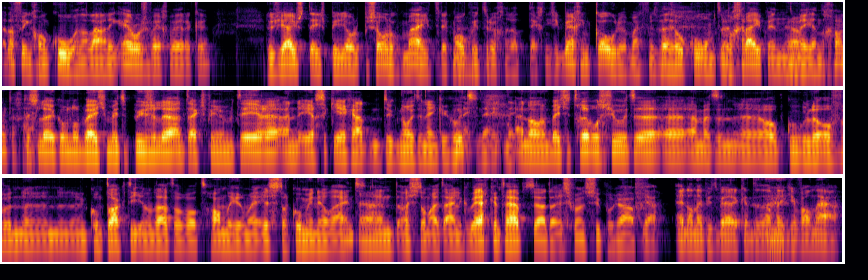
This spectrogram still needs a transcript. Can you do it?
Ja, dat vind ik gewoon cool. En dan lading errors wegwerken. Dus juist deze periode persoonlijk op mij trekt me ook weer terug naar dat technisch. Ik ben geen coder, maar ik vind het wel heel cool om te begrijpen en ja. ermee aan de gang te gaan. Het is leuk om er een beetje mee te puzzelen en te experimenteren. En de eerste keer gaat het natuurlijk nooit in één keer goed. Nee, nee, nee. En dan een beetje troubleshooten eh, en met een eh, hoop googlen of een, een, een contact die inderdaad er wat handiger mee is, daar kom je een heel eind. Ja. En als je dan uiteindelijk werkend hebt, ja, dat is gewoon super gaaf. Ja, en dan heb je het werkend en dan denk je van, nou ja,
